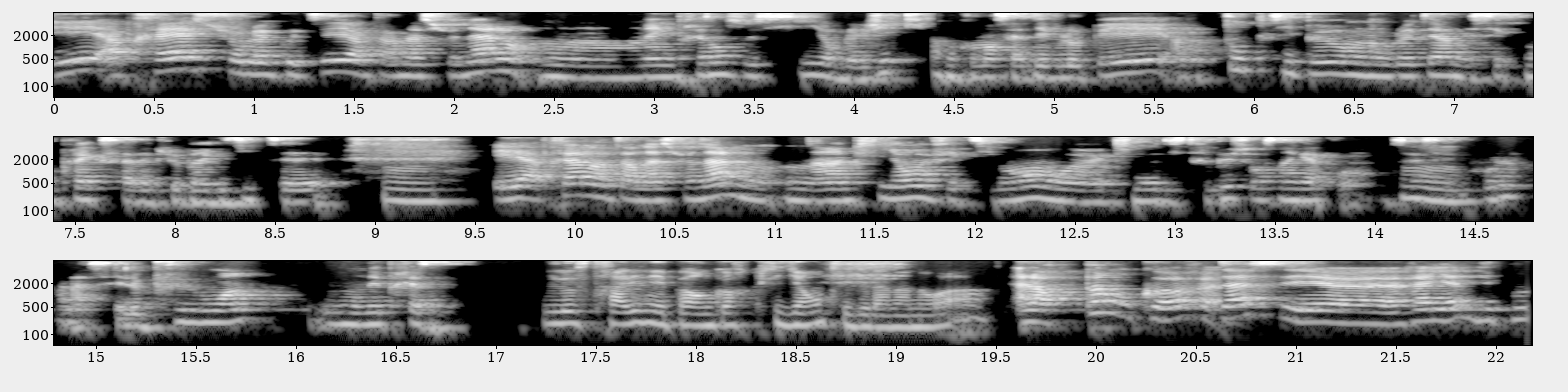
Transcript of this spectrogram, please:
Et après, sur le côté international, on on a une présence aussi en Belgique. On commence à développer un tout petit peu en Angleterre, mais c'est complexe avec le Brexit. Et, mm. après, à l'international, on, a un client effectivement qui nous distribue sur Singapour. Ça, c'est mm. cool. Voilà, c'est le plus loin où on est présent. L'Australie n'est pas encore cliente de la main noire Alors, pas encore. Ça, c'est euh, Ryan, du coup,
